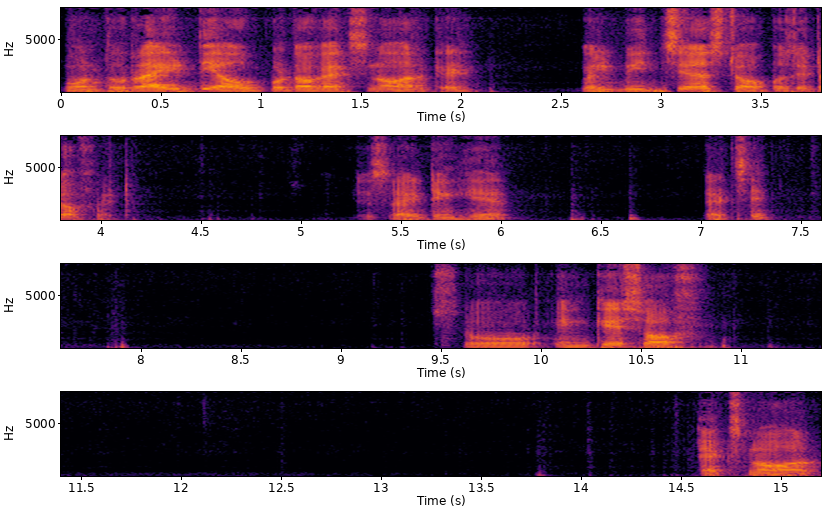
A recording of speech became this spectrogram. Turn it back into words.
want to write the output of XOR it will be just opposite of it. Just writing here. Let's say so in case of XNOR,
